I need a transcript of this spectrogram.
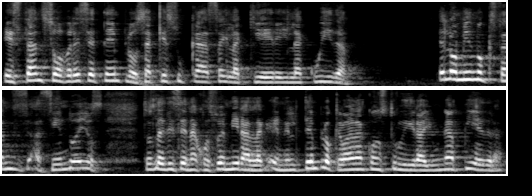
están sobre ese templo, o sea que es su casa y la quiere y la cuida. Es lo mismo que están haciendo ellos. Entonces le dicen a Josué, mira, en el templo que van a construir hay una piedra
